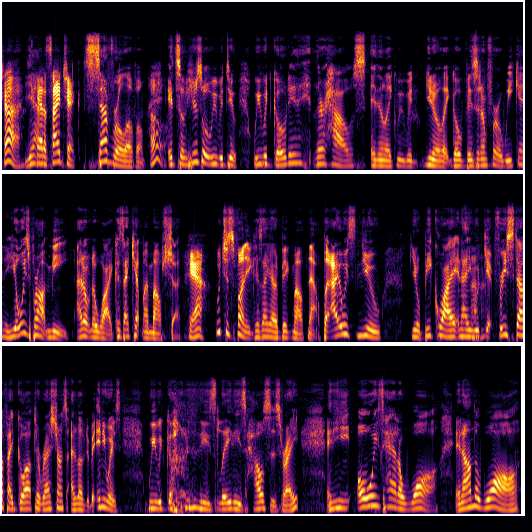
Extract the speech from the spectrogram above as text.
Sancha. Yeah. he had a side chick. several of them. Oh. And so here's what we would do. We would go to their house and then like we would, you know, like go visit him for a weekend. He always brought me. I don't know why cuz I kept my mouth shut. Yeah. Which is funny cuz I got a big mouth now. But I always knew you know, be quiet, and I Uh-huh. would get free stuff. I'd go out to restaurants. I loved it. But anyways, we would go to these ladies' houses, right? And he always had a wall, and on the wall,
